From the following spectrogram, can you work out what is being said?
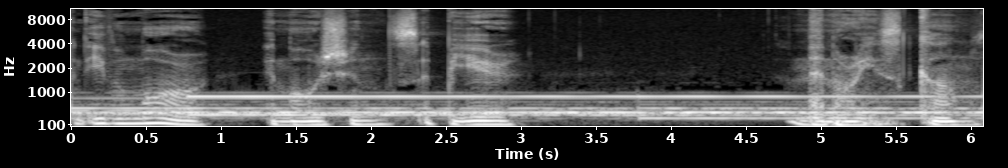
And even more emotions appear, memories comes.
